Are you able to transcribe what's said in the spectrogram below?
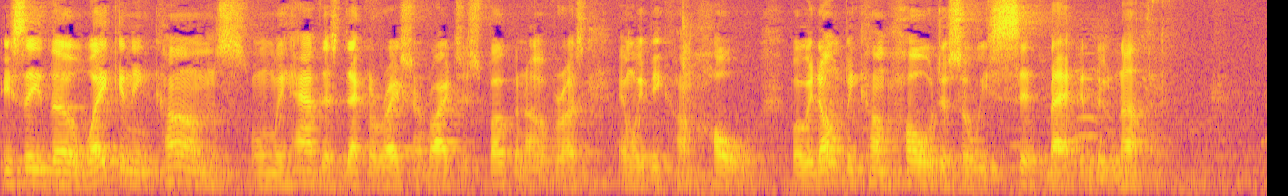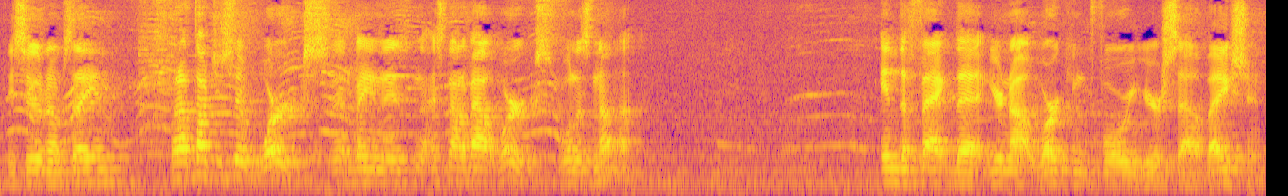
You see, the awakening comes when we have this declaration of righteousness spoken over us and we become whole. But we don't become whole just so we sit back and do nothing. You see what I'm saying? But I thought you said works. I mean, it's not about works. Well, it's not. In the fact that you're not working for your salvation,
